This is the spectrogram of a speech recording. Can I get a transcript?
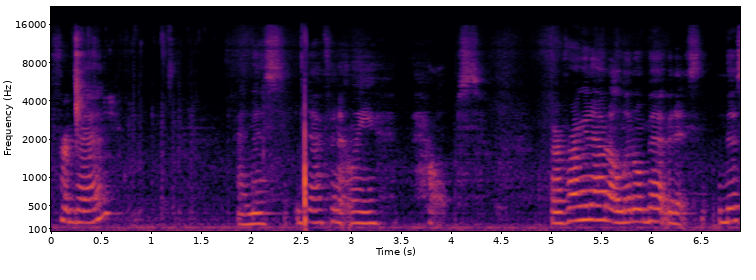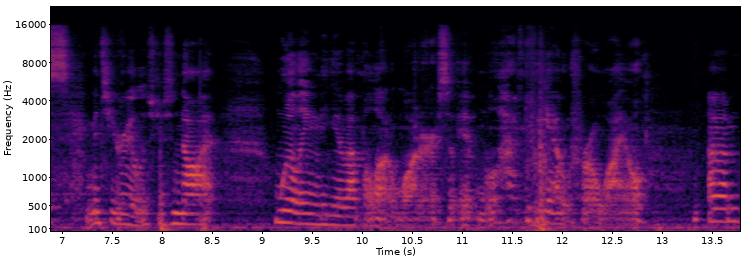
for bed. And this definitely helps. I've wrung it out a little bit, but it's this material is just not willing to give up a lot of water, so it will have to be out for a while. Um,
